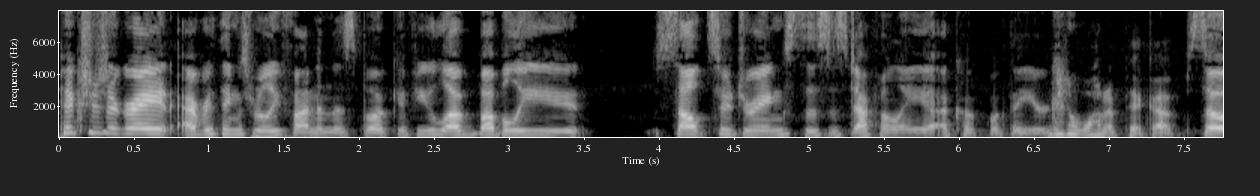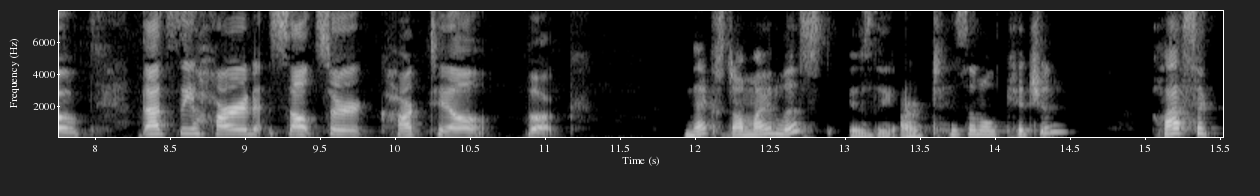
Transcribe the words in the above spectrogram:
pictures are great everything's really fun in this book if you love bubbly seltzer drinks this is definitely a cookbook that you're going to want to pick up so that's the hard seltzer cocktail book next on my list is the artisanal kitchen classic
